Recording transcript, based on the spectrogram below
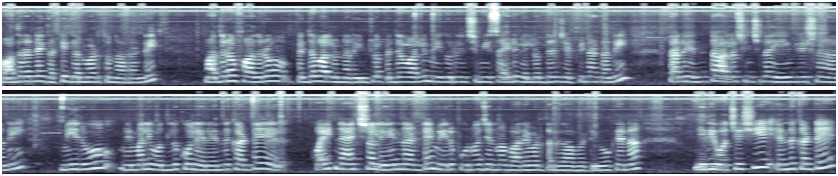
ఫాదర్ అనే గట్టి కనబడుతున్నారండి మదర్ ఫాదర్ పెద్దవాళ్ళు ఉన్నారు. ఇంట్లో పెద్దవాళ్ళు మీ గురించి మీ సైడ్ వెళ్ళొద్దని చెప్పినా కానీ తను ఎంత ఆలోచించినా ఏం చేసినా కానీ మీరు మిమ్మల్ని వదులుకోలేరు. ఎందుకంటే క్వైట్ న్యాచురల్ ఏంటంటే మీరు పూర్వజన్మ భార్యపడతారు కాబట్టి ఓకేనా? ఇది వచ్చేసి ఎందుకంటే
